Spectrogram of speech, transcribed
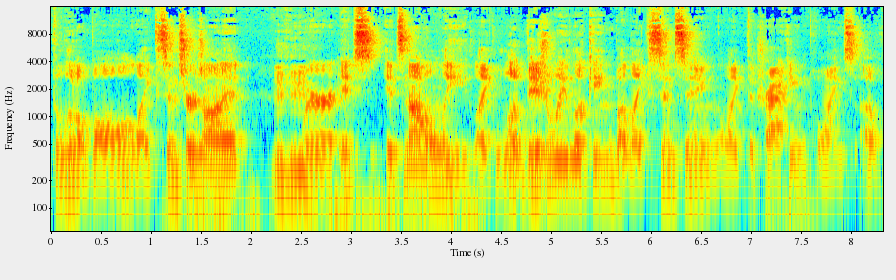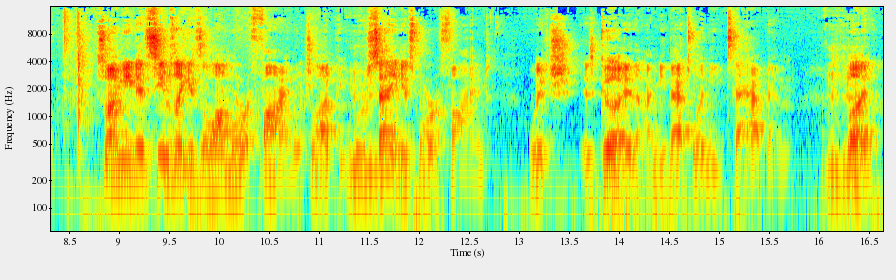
the little ball like sensors on it Mm-hmm. where it's it's not only like look visually looking but like sensing like the tracking points of so i mean it seems like it's a lot more refined which a lot of people are Mhm. saying it's more refined which is good i mean that's what needs to happen Mhm. but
